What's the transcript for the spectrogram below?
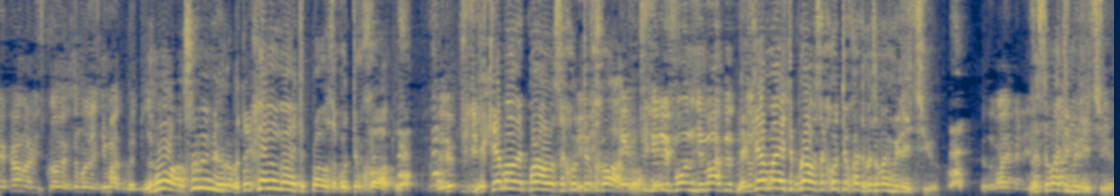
Камера військових не може знімати. Ну, а що ви мені робите? Яке ви маєте право заходити в хату? Яке мали право заходити в хату? Якщо телефон знімати, Яке маєте право заходити в хату? Визивай міліцію. Визивай міліцію. Визивайте міліцію.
